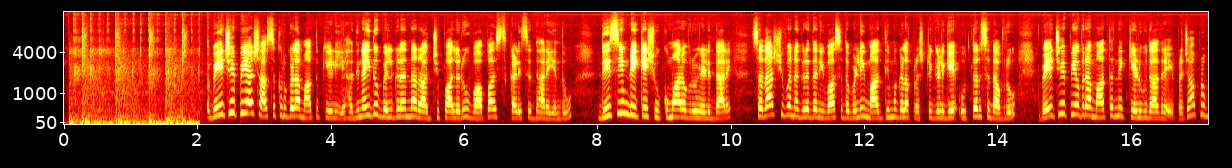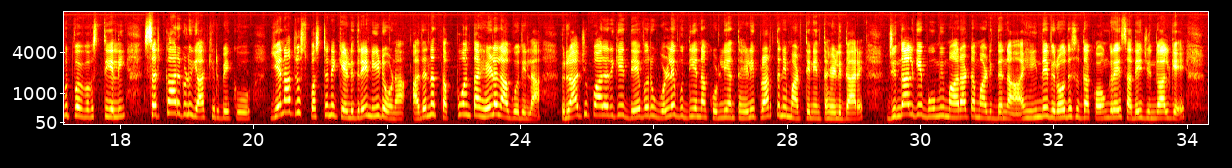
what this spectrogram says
ಬಿಜೆಪಿಯ ಶಾಸಕರುಗಳ ಮಾತು ಕೇಳಿ ಹದಿನೈದು ಬಿಲ್ಗಳನ್ನು ರಾಜ್ಯಪಾಲರು ವಾಪಸ್ ಕಳಿಸಿದ್ದಾರೆ ಎಂದು ಡಿಸಿಎಂ ಡಿಕೆ ಶಿವಕುಮಾರ್ ಅವರು ಹೇಳಿದ್ದಾರೆ. ಸದಾಶಿವನಗರದ ನಿವಾಸದ ಬಳಿ ಮಾಧ್ಯಮಗಳ ಪ್ರಶ್ನೆಗಳಿಗೆ ಉತ್ತರಿಸಿದ ಅವರು, ಬಿಜೆಪಿಯವರ ಮಾತನ್ನೇ ಕೇಳುವುದಾದರೆ ಪ್ರಜಾಪ್ರಭುತ್ವ ವ್ಯವಸ್ಥೆಯಲ್ಲಿ ಸರ್ಕಾರಗಳು ಯಾಕಿರಬೇಕು? ಏನಾದರೂ ಸ್ಪಷ್ಟನೆ ಕೇಳಿದರೆ ನೀಡೋಣ. ಅದನ್ನ ತಪ್ಪು ಅಂತ ಹೇಳಲಾಗೋದಿಲ್ಲ. ರಾಜ್ಯಪಾಲರಿಗೆ ದೇವರು ಒಳ್ಳೆ ಬುದ್ಧಿಯನ್ನು ಕೊಡಲಿ ಅಂತ ಹೇಳಿ ಪ್ರಾರ್ಥನೆ ಮಾಡ್ತೇನೆ ಅಂತ ಹೇಳಿದ್ದಾರೆ. ಜಿಂದಾಲ್ಗೆ ಭೂಮಿ ಮಾರಾಟ ಮಾಡಿದ್ದನ್ನು ಹಿಂದೆ ವಿರೋಧಿಸಿದ ಕಾಂಗ್ರೆಸ್ ಅದೇ ಜಿಂದಾಲ್ಗೆ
